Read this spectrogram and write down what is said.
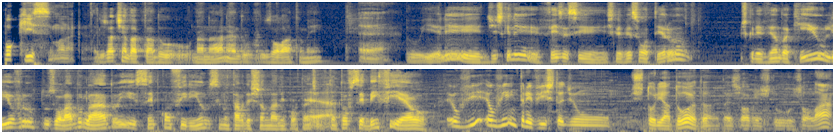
pouquíssimo, né, cara? Ele já tinha adaptado o Naná, né, do, do Zola também. É. E ele diz que ele fez esse, escrever esse roteiro escrevendo aqui o livro do Zola do lado e sempre conferindo se não estava deixando nada importante. É. Ele tentou ser bem fiel. Eu vi, eu vi a entrevista de um historiador da, das obras do Zola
